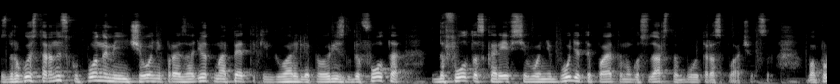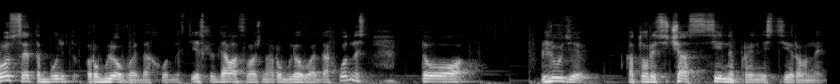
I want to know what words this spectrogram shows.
С другой стороны, с купонами ничего не произойдет. Мы опять-таки говорили про риск дефолта. Дефолта, скорее всего, не будет, и поэтому государство будет расплачиваться. Вопрос, это будет рублевая доходность. Если для вас важна рублевая доходность, то люди которые сейчас сильно проинвестированы.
